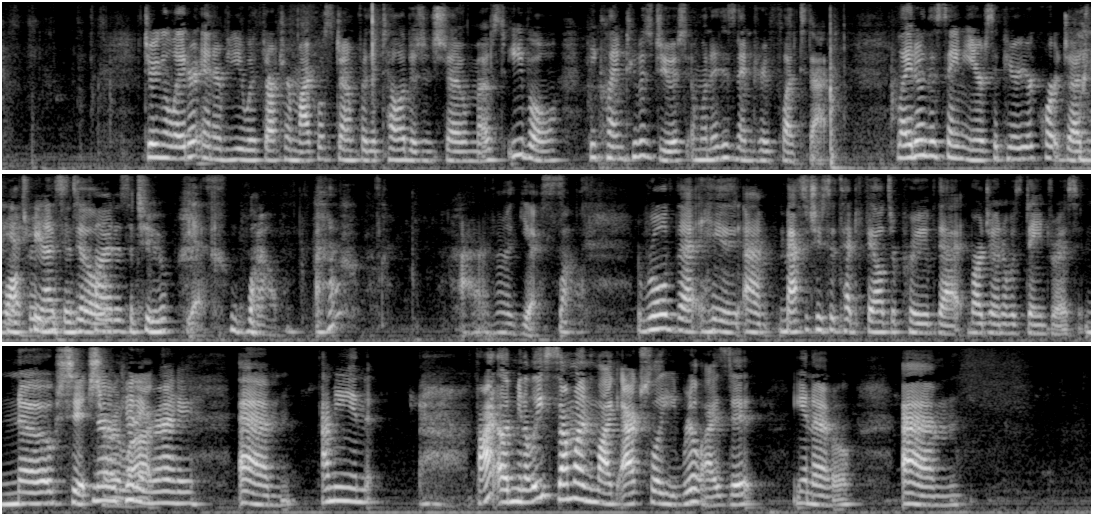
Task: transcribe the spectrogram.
During a later interview with Dr. Michael Stone for the television show Most Evil, he claimed he was Jewish and wanted his name to reflect that. Later in the same year, Superior Court Judge Walter he E. identified Still, as a Jew. yes, Wow. uh-huh. Uh, yes, Wow. Ruled that he, um, Massachusetts had failed to prove that Bar-Jonah was dangerous. No shit, No Sherlock. kidding, right? Um, I mean, fine. I mean, at least someone like actually realized it, you know. Um,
